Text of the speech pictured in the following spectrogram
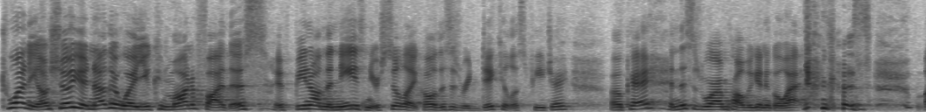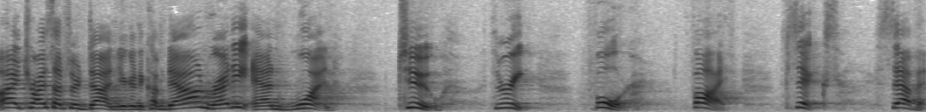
20. I'll show you another way you can modify this if being on the knees and you're still like, oh, this is ridiculous, PJ. Okay? And this is where I'm probably gonna go at because my triceps are done. You're gonna come down, ready, and one, two, three, four, five, six, seven,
